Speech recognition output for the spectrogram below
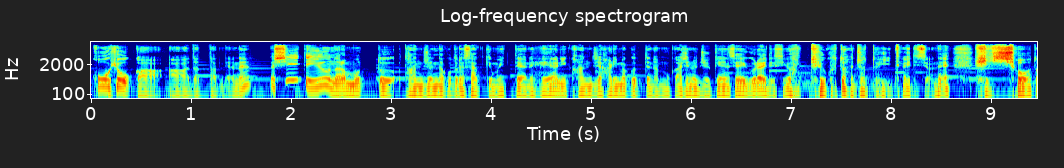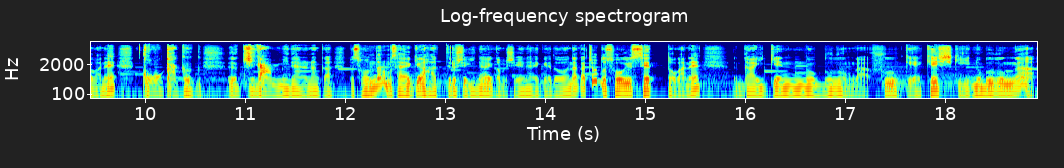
高評価だったんだよね。強いて言うならもっと単純なことでさっきも言ったように部屋に漢字貼りまくってのは昔の受験生ぐらいですよっていうことはちょっと言いたいですよね。必勝とかね合格祈願みたいななんかそんなのも最近は貼ってる人いないかもしれないけどなんかちょっとそういうセットがね外見の部分が風景景色の部分が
